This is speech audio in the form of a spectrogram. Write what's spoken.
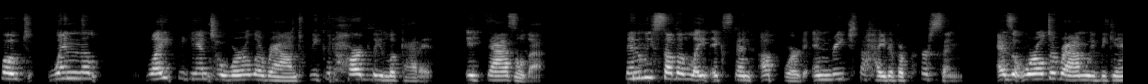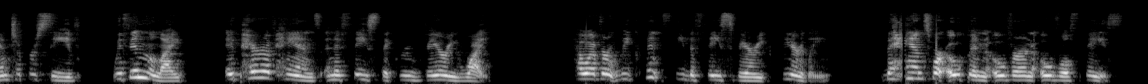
quote, when the light began to whirl around, we could hardly look at it. It dazzled us. Then we saw the light extend upward and reach the height of a person. As it whirled around, we began to perceive, within the light, a pair of hands and a face that grew very white. However, we couldn't see the face very clearly. The hands were open over an oval face.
